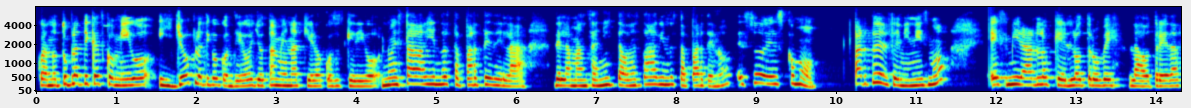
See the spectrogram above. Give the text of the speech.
Cuando tú platicas conmigo y yo platico contigo, yo también adquiero cosas que digo, no estaba viendo esta parte de la, de la manzanita o no estaba viendo esta parte, ¿no? Eso es como parte del feminismo, es mirar lo que el otro ve, la otra edad,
